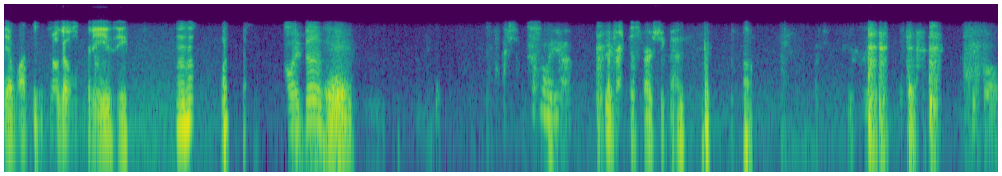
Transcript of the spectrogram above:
Yeah, watch. It'll go pretty easy. Mm-hmm. Always does. Oh, yeah. I'm gonna drink this first. You can. Kick off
